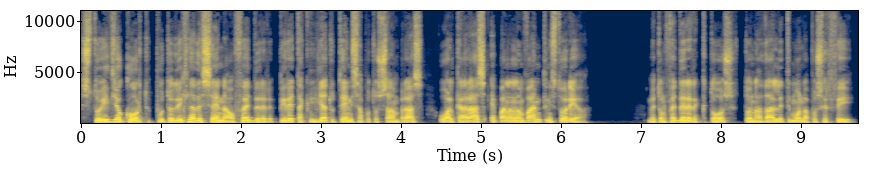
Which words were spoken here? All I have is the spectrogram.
Στο ίδιο κόρτ που το 2001 ο Φέντερερ πήρε τα κλειδιά του τέννη από το Σάμπρας, ο Αλκαράζ επαναλαμβάνει την ιστορία. Με τον Φέντερερ εκτός, τον Ναδάλ έτοιμο να αποσυρθεί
